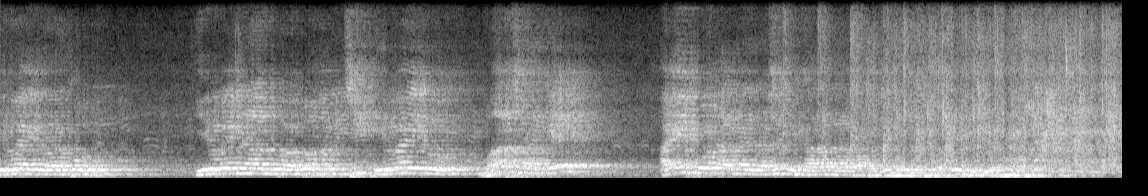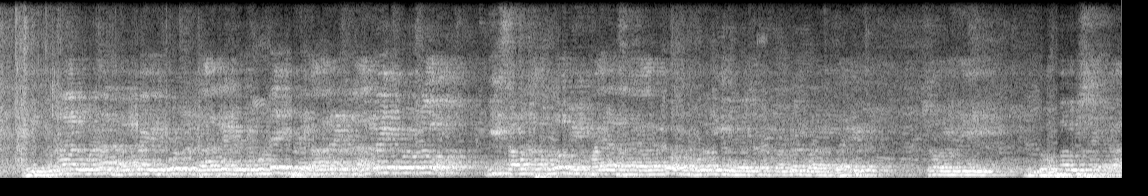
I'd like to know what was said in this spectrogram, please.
ఇరవై ఐదు వరకు ఇరవై నాలుగు అక్టోబర్ నుంచి ఇరవై ఐదు మార్చ్ వరకే ఐదు కోట్ల అరవై ఐదు లక్షలు మీ ఖాతాలో పంపడం జరుగుతుంది. మీ రుణాలు కూడా నలభై ఐదు కోట్లు టార్గెట్ పెట్టుకుంటే ఇప్పటికి ఆల్రెడీ నలభై కోట్లు ఈ సంవత్సరంలో మీకు మహిళా సంఘాలకు ఒక భోగి నియోజకవర్గంలో ఇవ్వడం జరిగింది సో ఇది గొప్ప విషయంగా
